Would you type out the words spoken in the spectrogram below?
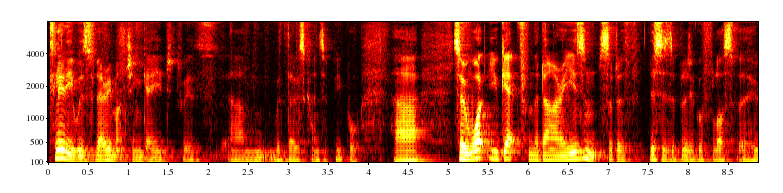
clearly was very much engaged with, um, with those kinds of people. Uh, so what you get from the diary isn't sort of, this is a political philosopher who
